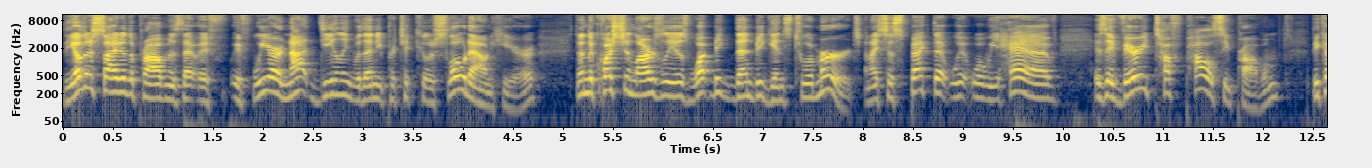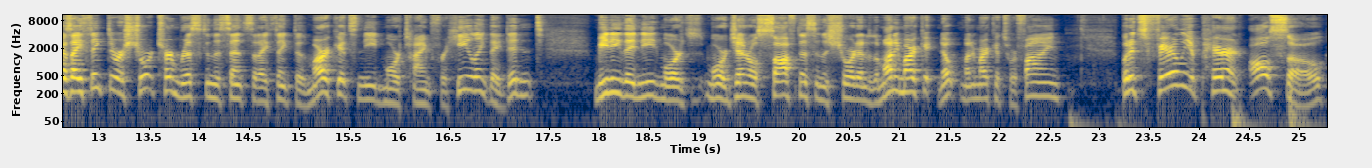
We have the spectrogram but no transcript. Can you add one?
The other side of the problem is that if, if we are not dealing with any particular slowdown here, then the question largely is what be- then begins to emerge. And I suspect that we, what we have is a very tough policy problem because I think there are short term risks in the sense that I think the markets need more time for healing. They didn't meaning they need more more general softness in the short end of the money market. Nope, money markets were fine. But it's fairly apparent also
